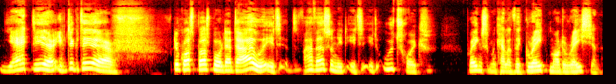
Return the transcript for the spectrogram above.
Ja, det er, jamen det, det er, det er et godt spørgsmål. Der, der er jo et, der har været sådan et, et, et udtryk på engelsk, som man kalder the great moderation,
